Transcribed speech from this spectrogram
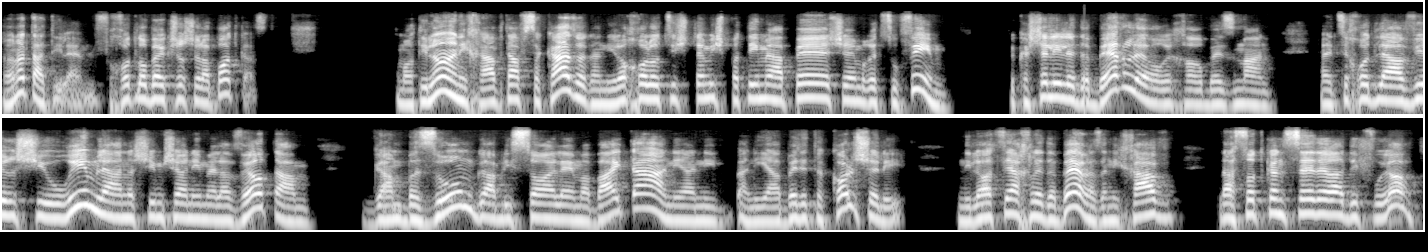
לא נתתי להם, לפחות לא בהקשר של הפודקאסט. אמרתי, לא, אני חייב את ההפסקה הזאת, אני לא יכול להוציא שתי משפטים מהפה שהם רצופים, וקשה לי לדבר לאורך הרבה זמן. אני צריך עוד להעביר שיעורים לאנשים שאני מלווה אותם, גם בזום, גם לנסוע אליהם הביתה, אני, אני, אני אאבד את הקול שלי, אני לא אצליח לדבר, אז אני חייב לעשות כאן סדר עדיפויות.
